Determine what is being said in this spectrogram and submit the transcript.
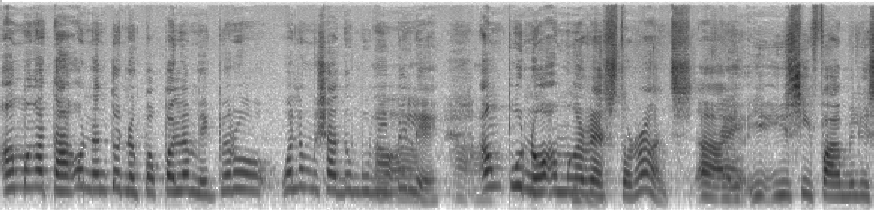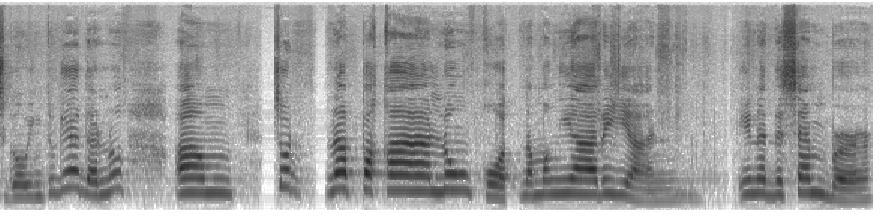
Ang mga tao nandun nagpapalamig pero walang masyadong bumibili. Ang puno ang mga restaurants. Uh, you, you see families going together, no? Um, so napakalungkot na mangyari yan in a December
